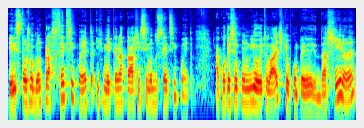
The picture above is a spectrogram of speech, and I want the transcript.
eles estão jogando para 150 e metendo a taxa em cima dos 150. Aconteceu com o Mi 8 Lite, que eu comprei da China, né?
